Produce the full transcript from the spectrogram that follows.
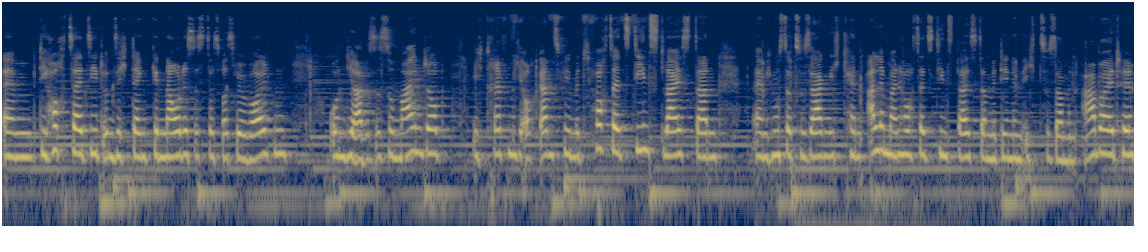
ähm, die Hochzeit sieht und sich denkt, genau das ist das, was wir wollten. Und ja, das ist so mein Job. Ich treffe mich auch ganz viel mit Hochzeitsdienstleistern, ähm, ich muss dazu sagen, ich kenne alle meine Hochzeitsdienstleister, mit denen ich zusammen arbeite.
